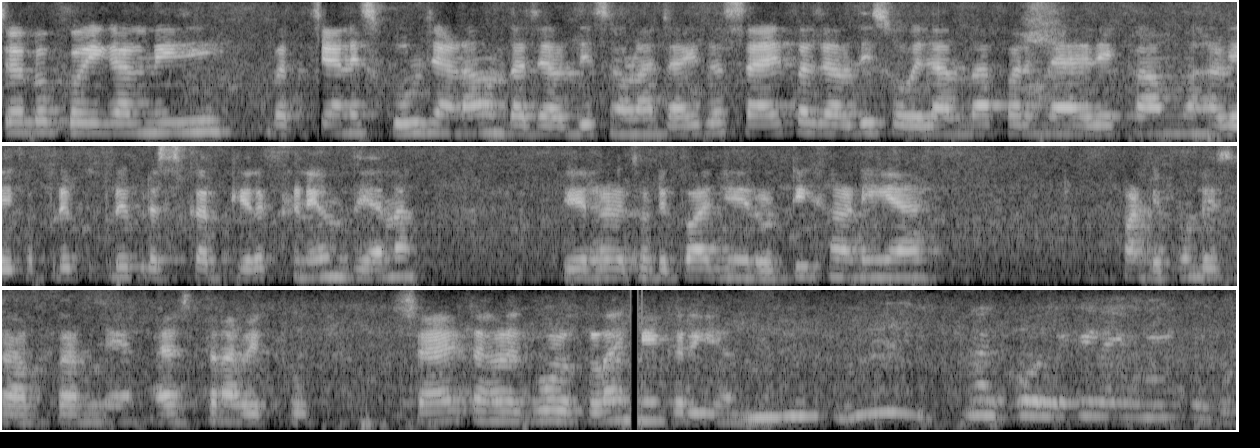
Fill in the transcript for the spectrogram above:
ਚਲੋ ਕੋਈ ਗੱਲ ਨਹੀਂ ਜੀ। ਬੱਚਿਆਂ ਨੇ ਸਕੂਲ ਜਾਣਾ ਹੁੰਦਾ, ਜਲਦੀ ਸੌਣਾ ਚਾਹੀਦਾ। ਸਹਿਜ ਤਾਂ ਜਲਦੀ ਸੋ ਜਾਂਦਾ, ਪਰ ਮੇਰੇ ਕੰਮ ਹਲੇ ਕੱਪੜੇ ਕੁਪੜੇ ਪ੍ਰੈਸ ਕਰਕੇ ਰੱਖਣੇ ਹੁੰਦੇ ਆ ਨਾ। ਫਿਰ ਹਲੇ ਤੁਹਾਡੇ ਭਾਜੀ ਨੇ ਰੋਟੀ ਖਾਣੀ ਆ ਭਾਂਡੇ ਭੁੰਡੇ ਸਾਫ਼ ਕਰਨੇ ਆ ਇਸ ਤਰ੍ਹਾਂ ਵੇਖੋ ਸਹਿਜ ਤਾਂ ਹਲੇ ਘੋਲ ਕਲਾਈਆਂ ਕਰੀ ਜਾਂਦੀ ਮੈਂ ਕੋਲ ਕੇ ਨਹੀਂ ਕਰੂੰ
